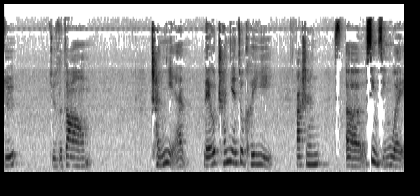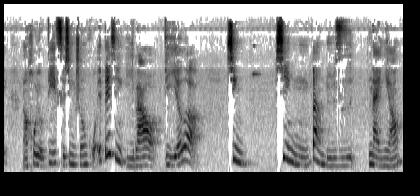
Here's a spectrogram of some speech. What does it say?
岁，就是讲成年，然后成年就可以发生。呃，性行为，然后有第一次性生活。一般性伊拉哦，第一个性性伴侣是奶娘，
